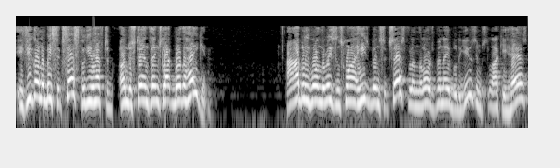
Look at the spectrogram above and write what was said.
If you're going to be successful, you have to understand things like Brother Hagin. I believe one of the reasons why he's been successful and the Lord's been able to use him like he has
